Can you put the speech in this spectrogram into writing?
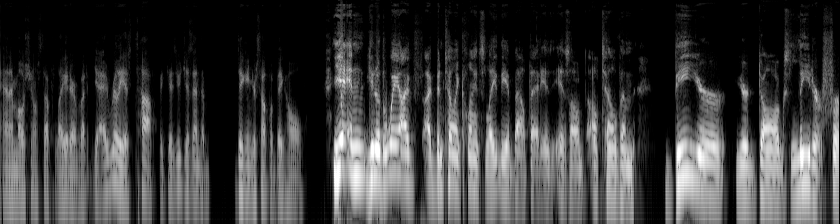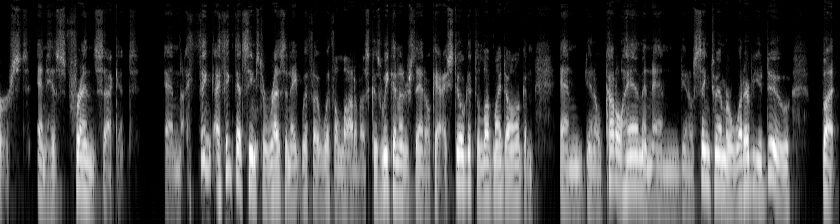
and emotional stuff later. But yeah, it really is tough because you just end up digging yourself a big hole. Yeah, and you know the way I've I've been telling clients lately about that is is I'll I'll tell them be your your dog's leader first and his friend second and I think I think that seems to resonate with a, with a lot of us because we can understand. Okay, I still get to love my dog and and you know cuddle him and and you know sing to him or whatever you do, but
